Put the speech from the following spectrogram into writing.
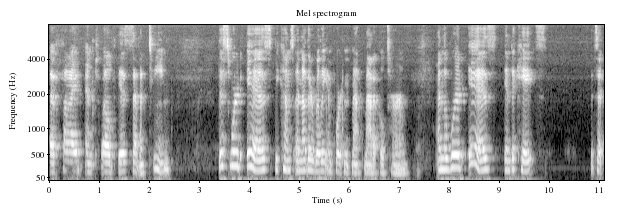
of 5 and 12 is 17. This word is becomes another really important mathematical term. And the word is indicates, it's a,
